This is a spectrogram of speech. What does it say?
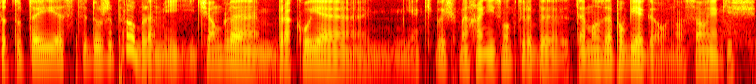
to tutaj jest duży problem i, i ciągle brakuje jakiegoś mechanizmu, który by temu zapobiegał. No, są jakieś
